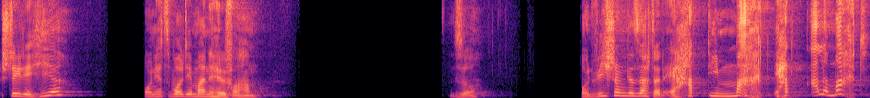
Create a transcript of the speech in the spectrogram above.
steht ihr hier und jetzt wollt ihr meine Hilfe haben. So. Und wie ich schon gesagt habe, er hat die Macht, er hat alle Macht.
